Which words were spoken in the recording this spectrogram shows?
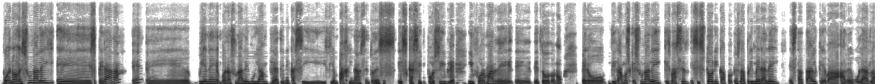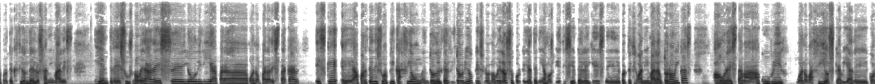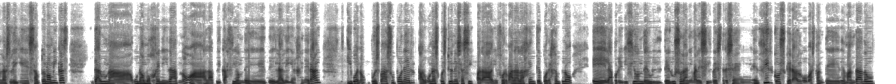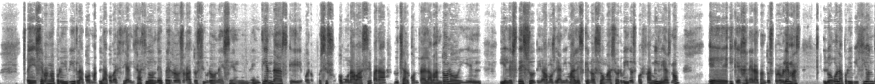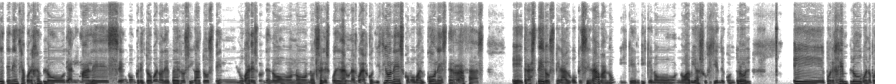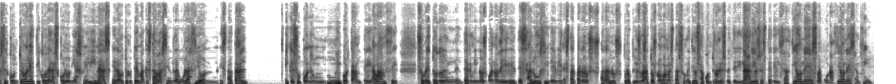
Bueno, es una ley eh, esperada, ¿eh? ¿eh? viene, bueno, es una ley muy amplia, tiene casi 100 páginas, entonces es, casi imposible informar de, todo, ¿no? Pero digamos que es una ley que va a ser, es histórica porque es la primera ley estatal que va a regular la protección de los animales. Y entre sus novedades, yo diría para, bueno, para destacar, es que eh, aparte de su aplicación en todo el territorio, que es lo novedoso, porque ya teníamos 17 leyes de protección animal autonómicas, ahora esta va a cubrir bueno, vacíos que había de, con las leyes autonómicas, dar una, homogeneidad ¿no? a, la aplicación de, la ley en general. Y bueno, pues va a suponer algunas cuestiones así para informar a la gente, por ejemplo, eh, la prohibición del uso de animales silvestres en, circos, que era algo bastante demandado. Eh, se van a prohibir la, comercialización de perros, gatos y hurones en, en, tiendas, que bueno, pues es como una base para luchar contra el abandono y el, y el exceso, digamos, de animales que no son absorbidos por familias, ¿no? Eh, y que genera tantos problemas. Luego la prohibición de tenencia, por ejemplo, de animales, en concreto, bueno, de perros y gatos, en lugares donde no, no, se les puede dar unas buenas condiciones, como balcones, terrazas, eh, trasteros, que era algo que se daba, ¿no? Y que, y que no, no había suficiente control. Eh, por ejemplo, bueno, pues el control ético de las colonias felinas, que era otro tema que estaba sin regulación estatal y que supone un, importante avance, sobre todo en, términos bueno, de, salud y de bienestar para los, para los propios gatos, ¿no? Van a estar sometidos a controles veterinarios, esterilizaciones, vacunaciones, en fin.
